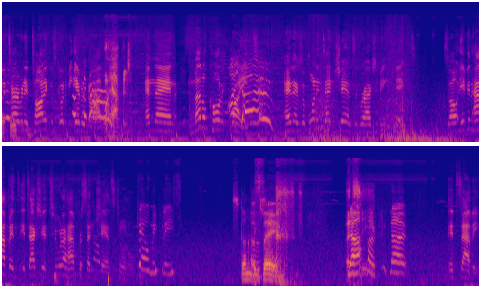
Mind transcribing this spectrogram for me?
to determine if Tonic was going to be in or not. What happened? and then Metal called it I right, and there's a 1 in 10 chance if we're actually being picked. So if it happens, it's actually a 2.5% chance total. Kill me, please. It's gonna be Let's see. fun. Let's no. see. No. It's Savvy.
